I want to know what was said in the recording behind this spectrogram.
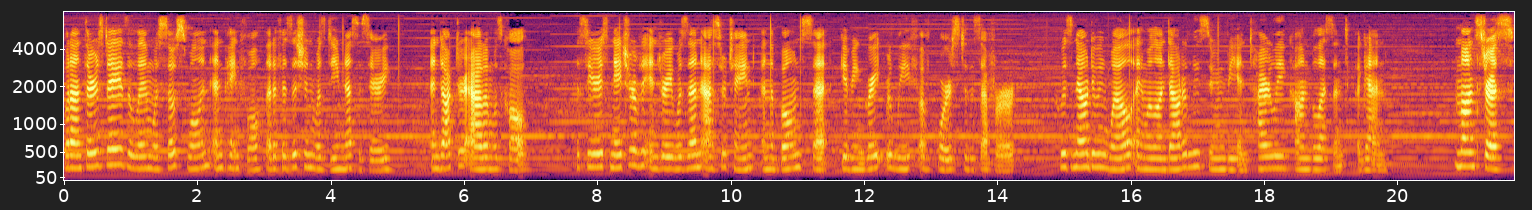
But on Thursday the limb was so swollen and painful that a physician was deemed necessary, and Dr. Adam was called. The serious nature of the injury was then ascertained, and the bone set, giving great relief, of course, to the sufferer, who is now doing well and will undoubtedly soon be entirely convalescent again. Monstrous!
